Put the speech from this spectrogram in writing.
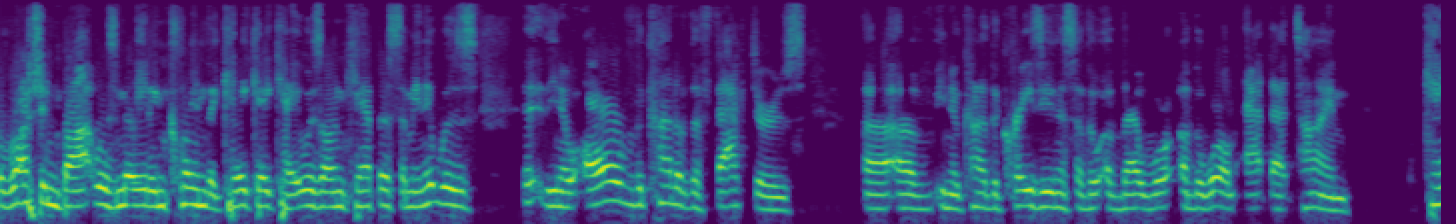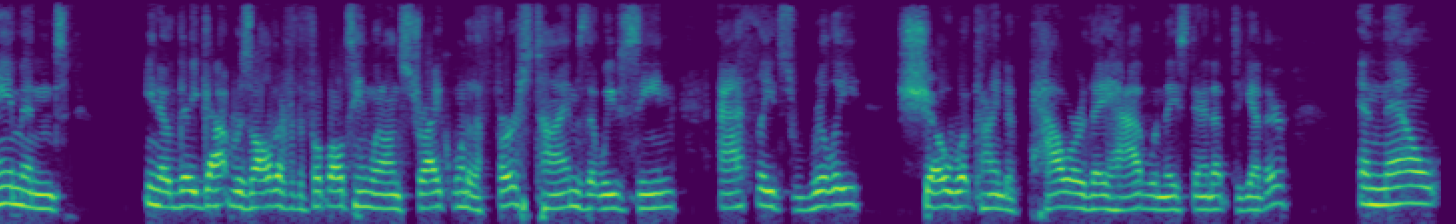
a, Russian bot was made and claimed the KKK was on campus. I mean, it was, you know, all of the kind of the factors uh, of, you know, kind of the craziness of the of that wor- of the world at that time came and you know, they got resolved after the football team went on strike. One of the first times that we've seen athletes really show what kind of power they have when they stand up together. And now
